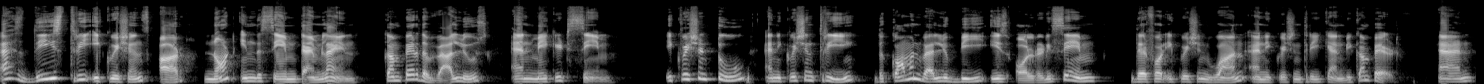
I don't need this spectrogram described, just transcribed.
As these three equations are not in the same timeline, compare the values and make it same. Equation 2 and equation 3, the common value b is already same. Therefore, equation 1 and equation 3 can be compared. And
